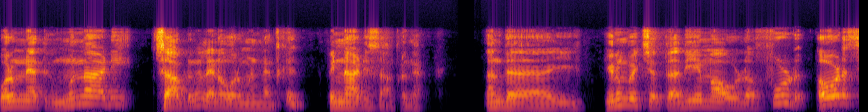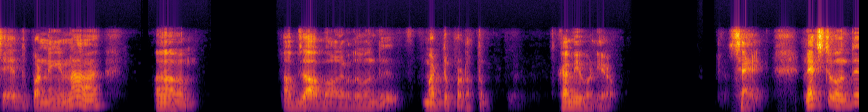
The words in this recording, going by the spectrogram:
ஒரு மணி நேரத்துக்கு முன்னாடி சாப்பிடுங்க. இல்லைன்னா ஒரு மணி நேரத்துக்கு பின்னாடி சாப்பிடுங்க. அந்த இரும்பு சத்து அதிகமாக உள்ள ஃபுட்டோட சேர்த்து பண்ணிங்கன்னா அப்சார்ப் ஆகிறத வந்து மட்டுப்படுத்தும். கம்மி பண்ணிடும் சரி. நெக்ஸ்ட் வந்து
